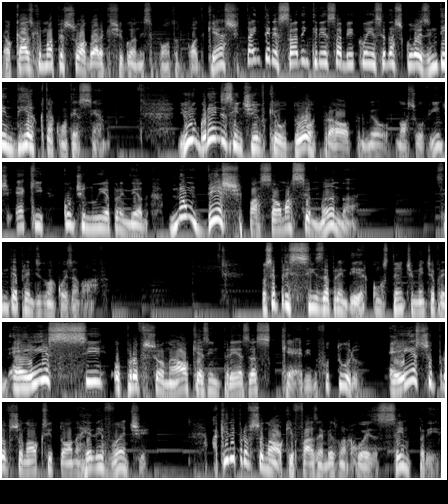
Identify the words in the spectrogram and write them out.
É o caso que uma pessoa agora que chegou nesse ponto do podcast está interessada em querer saber, conhecer das coisas, entender o que está acontecendo. E um grande incentivo que eu dou para o meu nosso ouvinte é que continue aprendendo. Não deixe passar uma semana sem ter aprendido uma coisa nova. Você precisa aprender, constantemente aprender. É esse o profissional que as empresas querem no futuro. É esse o profissional que se torna relevante. Aquele profissional que faz a mesma coisa sempre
